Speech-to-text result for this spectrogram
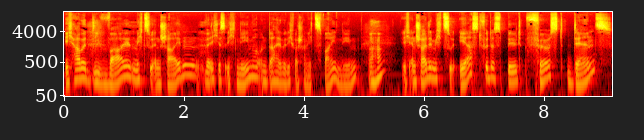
Ich habe die Wahl, mich zu entscheiden, welches ich nehme und daher werde ich wahrscheinlich zwei nehmen. Aha. Ich entscheide mich zuerst für das Bild First Dance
